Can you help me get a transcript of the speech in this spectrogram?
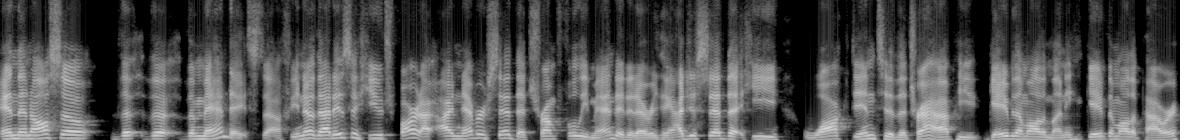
And then also the the the mandate stuff. You know, that is a huge part. I, I never said that Trump fully mandated everything. I just said that he walked into the trap. He gave them all the money, he gave them all the power.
